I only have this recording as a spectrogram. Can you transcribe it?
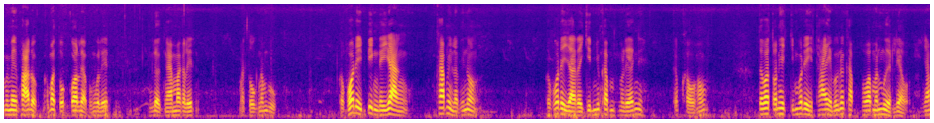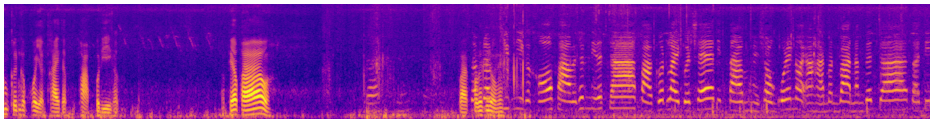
มันเป็นพาดอกเขามาตกก่อนแล้วผมก็เลยเลิกงานมาก็เลยมาตกน้ำลูก ก็เพราะได้ปิ้งได้ย่างครับนี่แหละพี่น้องก็เพราะได้อยากได้กินอยู่ครับแมลงนี่กับเขาวเขาแต่ว่าตอนเห็ดกินว่าได้ทายให้เบิ่งนะครับเพราะว่ามันมืดแล้วย้ำเกินก็พออยากทายแต่ภาพพอดีครับแพ้วพราวฝากพ่อสำหแม่รับพี่น้องคนะลิปนี้ก็ขอฝากไว้เท่านี้นะจ้าฝากกดไลค์กดแชร์ติดตามให้ช่องคนได้หน่อยอาหารบ้านๆนำด้วยจ้าสวัสดี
